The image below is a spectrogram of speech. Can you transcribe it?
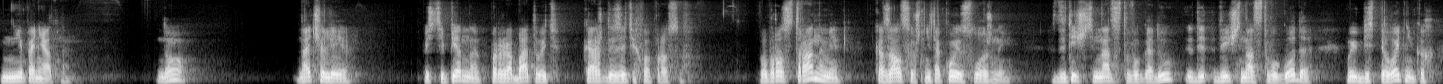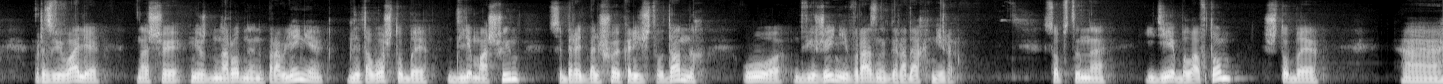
непонятно. Но начали постепенно прорабатывать каждый из этих вопросов. Вопрос с странами казался уж не такой сложный. С 2017 году, 2017 года мы в беспилотниках развивали наши международные направления для того, чтобы для машин собирать большое количество данных о движении в разных городах мира. Собственно, идея была в том, чтобы а,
